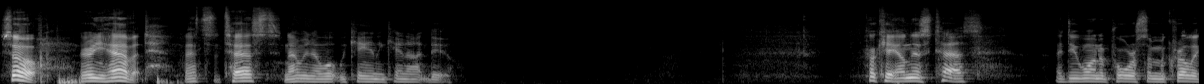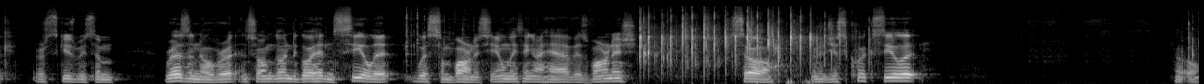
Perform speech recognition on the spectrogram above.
So, there you have it. That's the test. Now we know what we can and cannot do. Okay, on this test, I do want to pour some acrylic, or excuse me, some resin over it, and so I'm going to go ahead and seal it with some varnish. The only thing I have is varnish, so I'm to just quick seal it. Uh-oh.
